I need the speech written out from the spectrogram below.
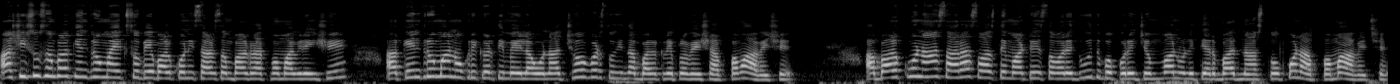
આ શિશુ સંભાળ કેન્દ્રોમાં એકસો બે બાળકોની સાર સંભાળ રાખવામાં આવી રહી છે. આ કેન્દ્રોમાં નોકરી કરતી મહિલાઓના છ વર્ષ સુધીના બાળકને પ્રવેશ આપવામાં આવે છે. આ બાળકોના સારા સ્વાસ્થ્ય માટે સવારે દૂધ, બપોરે જમવાનું અને ત્યારબાદ નાસ્તો પણ આપવામાં આવે છે.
